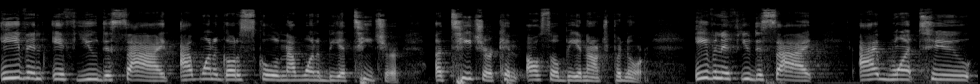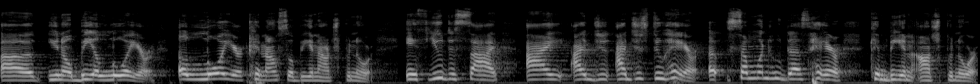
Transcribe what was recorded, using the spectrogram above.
Even if you decide, I want to go to school and I want to be a teacher, a teacher can also be an entrepreneur. Even if you decide, I want to, uh, you know, be a lawyer. A lawyer can also be an entrepreneur. If you decide, I, I, ju- I just do hair. Uh, someone who does hair can be an entrepreneur.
